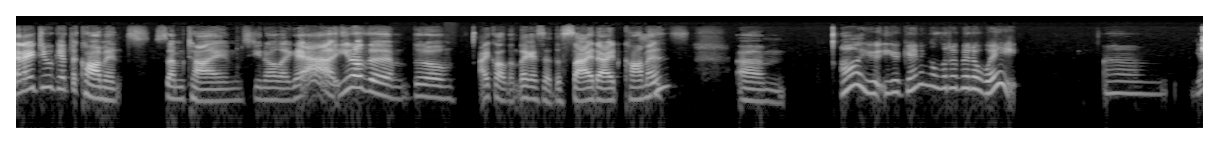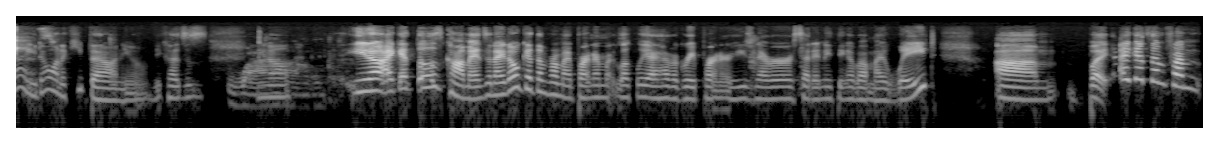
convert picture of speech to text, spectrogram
and I do get the comments sometimes, you know, like, yeah, you know, the little, I call them, like I said, the side eyed comments. Um, oh, you're, you're gaining a little bit of weight. Um, yeah, you don't want to keep that on you because, wow. you know, you know, I get those comments and I don't get them from my partner. Luckily, I have a great partner. He's never said anything about my weight. Um, but I get them from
